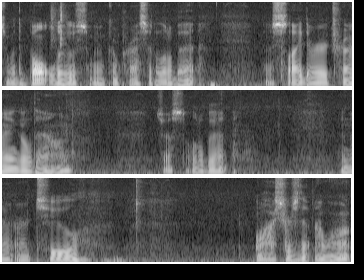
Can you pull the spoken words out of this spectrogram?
So with the bolt loose, I'm going to compress it a little bit. I'm going to slide the rear triangle down just a little bit. And there are two washers that I want.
